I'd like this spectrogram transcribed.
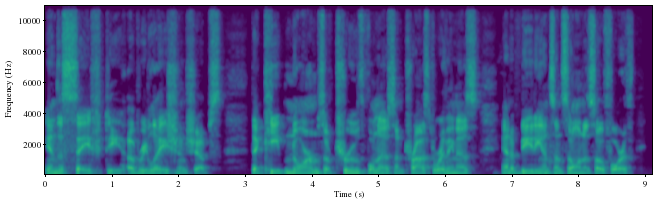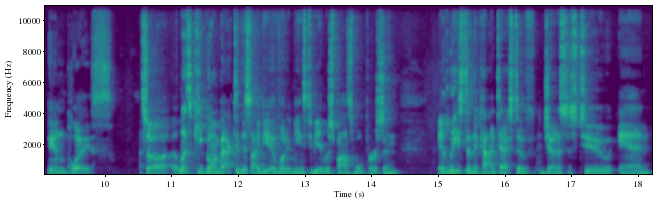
in the safety of relationships that keep norms of truthfulness and trustworthiness and obedience and so on and so forth in place. So uh, let's keep going back to this idea of what it means to be a responsible person, at least in the context of Genesis 2 and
